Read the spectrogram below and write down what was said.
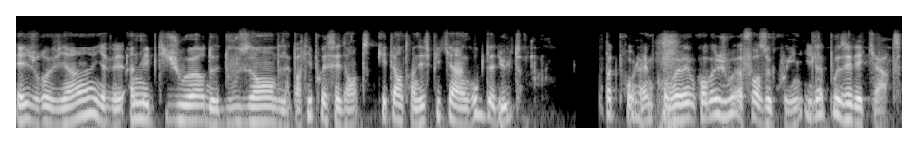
et je reviens, il y avait un de mes petits joueurs de 12 ans de la partie précédente qui était en train d'expliquer à un groupe d'adultes pas de problème, qu'on va, jouer à Force the Queen. Il a posé des cartes.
